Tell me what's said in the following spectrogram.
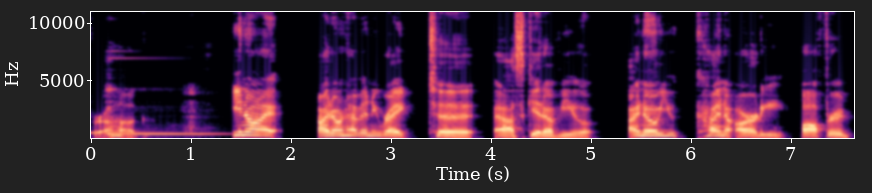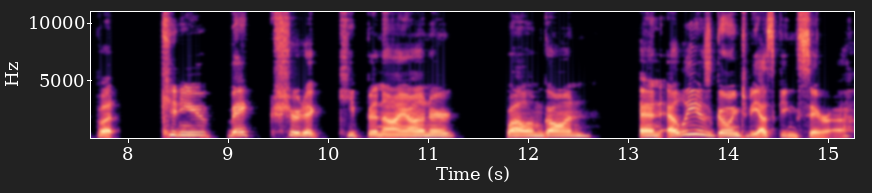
for a hug. You know, I I don't have any right to ask it of you. I know you kind of already offered, but can you make sure to keep an eye on her while I'm gone? And Ellie is going to be asking Sarah.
